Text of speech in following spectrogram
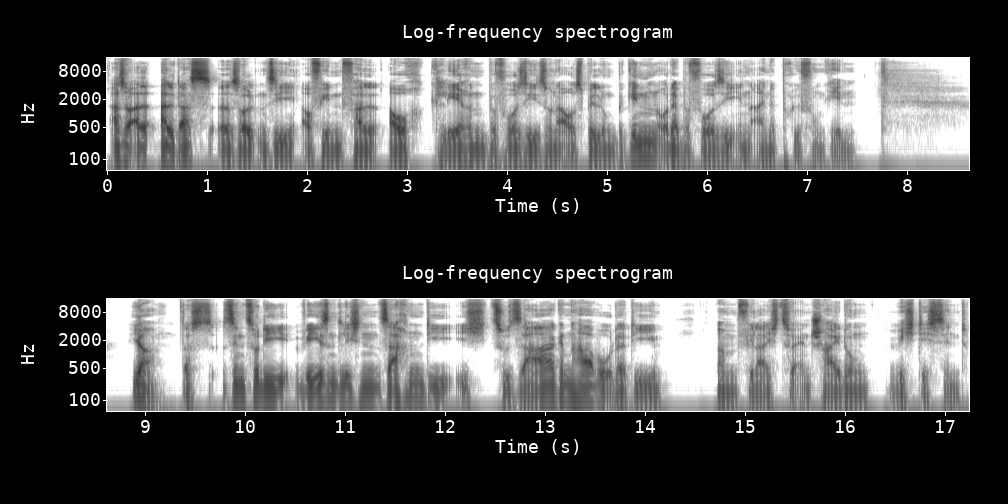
Also all, all das äh, sollten Sie auf jeden Fall auch klären, bevor Sie so eine Ausbildung beginnen oder bevor Sie in eine Prüfung gehen. Ja, das sind so die wesentlichen Sachen, die ich zu sagen habe oder die ähm, vielleicht zur Entscheidung wichtig sind.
